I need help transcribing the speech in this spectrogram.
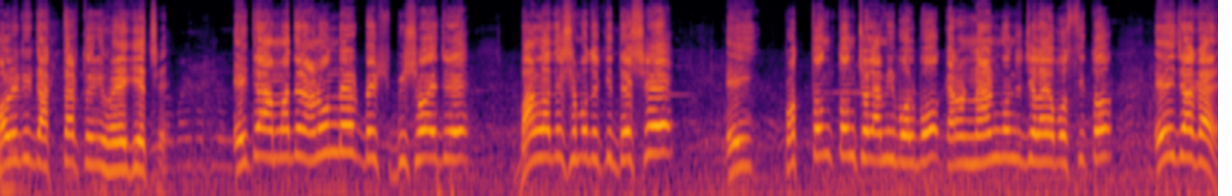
অলরেডি ডাক্তার তৈরি হয়ে গিয়েছে। এইটা আমাদের আনন্দের বিষয় যে বাংলাদেশের মতো একটি দেশে এই প্রত্যন্ত অঞ্চলে আমি বলব, কারণ নারায়ণগঞ্জ জেলায় অবস্থিত, এই জায়গায়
